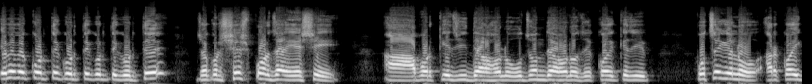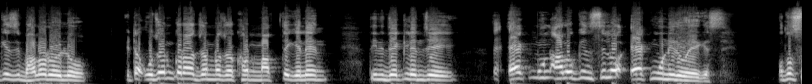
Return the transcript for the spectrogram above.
এভাবে করতে করতে করতে করতে যখন শেষ পর্যায়ে এসে আবার কেজি দেওয়া হলো, ওজন দেওয়া হলো যে কয় কেজি পচে গেল আর কয় কেজি ভালো রইল, এটা ওজন করার জন্য যখন মাপতে গেলেন, তিনি দেখলেন যে এক মন আলু কিনছিল, এক মনই রয়ে গেছে। অথচ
